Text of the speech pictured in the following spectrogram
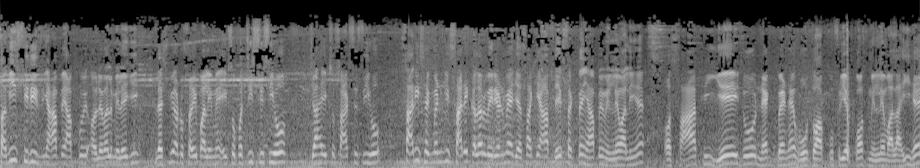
सभी सीरीज़ यहाँ पे आपको अवेलेबल मिलेगी। लक्ष्मी ऑटो सरीपाली में 125 सीसी हो चाहे 160 सीसी हो सारी सेगमेंट की सारे कलर वेरिएंट में जैसा कि आप देख सकते हैं यहाँ पे मिलने वाली है। और साथ ही ये जो नेक बैंड है वो तो आपको फ्री ऑफ़ कॉस्ट मिलने वाला ही है।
